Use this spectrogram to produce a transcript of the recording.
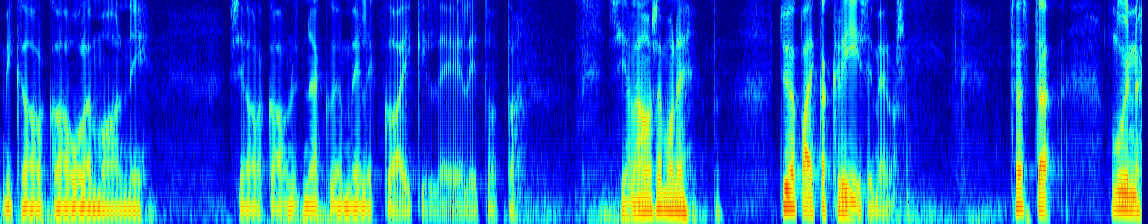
mikä alkaa olemaan, niin se alkaa nyt näkyä meille kaikille. Eli tota, siellä on semmoinen työpaikkakriisi menossa. Tästä luin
